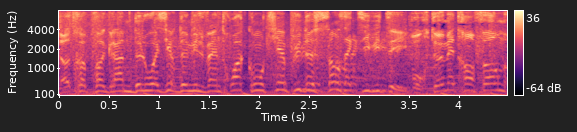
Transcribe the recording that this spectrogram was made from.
Notre programme de loisirs 2023 contient plus de 100 activités pour te mettre en forme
